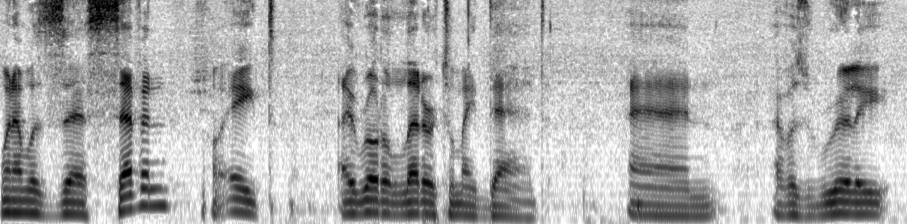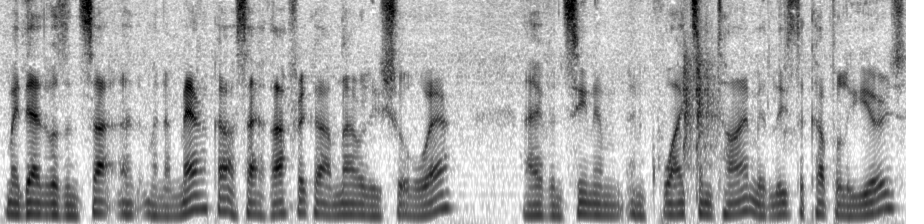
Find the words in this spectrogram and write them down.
When I was uh, seven or eight, I wrote a letter to my dad, and I was really my dad was in, uh, in America, South Africa. I'm not really sure where. I haven't seen him in quite some time, at least a couple of years.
